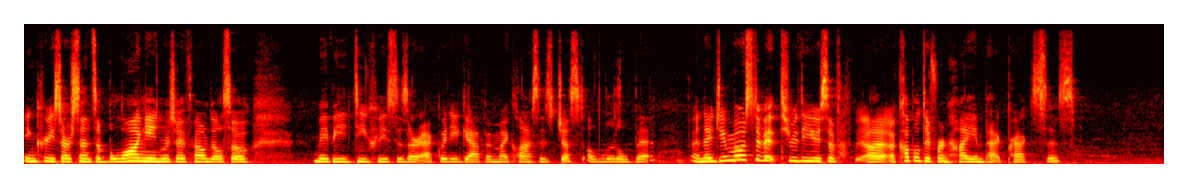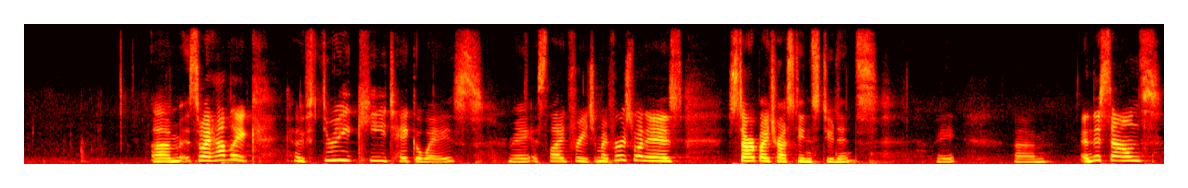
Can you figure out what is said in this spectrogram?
increase our sense of belonging, which I found also maybe decreases our equity gap in my classes just a little bit. and I do most of it through the use of uh, a couple different high impact practices. Um, so I have like kind of three key takeaways, right? A slide for each. My first one is start by trusting students, right? Um, and this sounds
